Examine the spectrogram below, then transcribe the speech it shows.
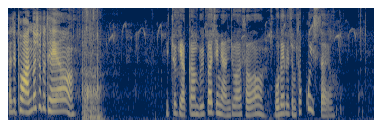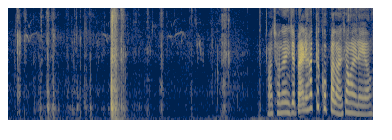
사실 더 안 넣으셔도 돼요. 이쪽이 약간 물 빠짐이 안 좋아서 모래를 좀 섞고 있어요. 아, 저는 이제 빨리 하트 꽃밭 완성할래요.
